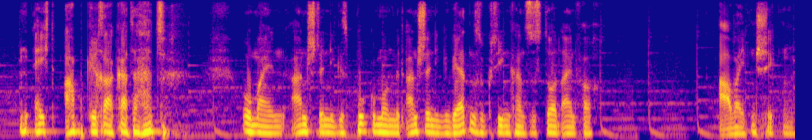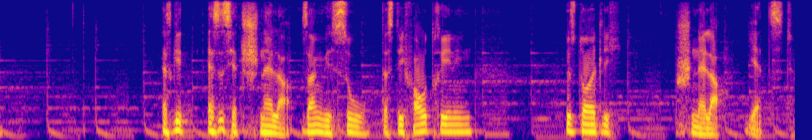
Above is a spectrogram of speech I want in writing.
echt abgerackert hat, um ein anständiges Pokémon mit anständigen Werten zu kriegen, kannst du es dort einfach arbeiten schicken. Es geht, es ist jetzt schneller, sagen wir es so. Das DV-Training ist deutlich schneller jetzt.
